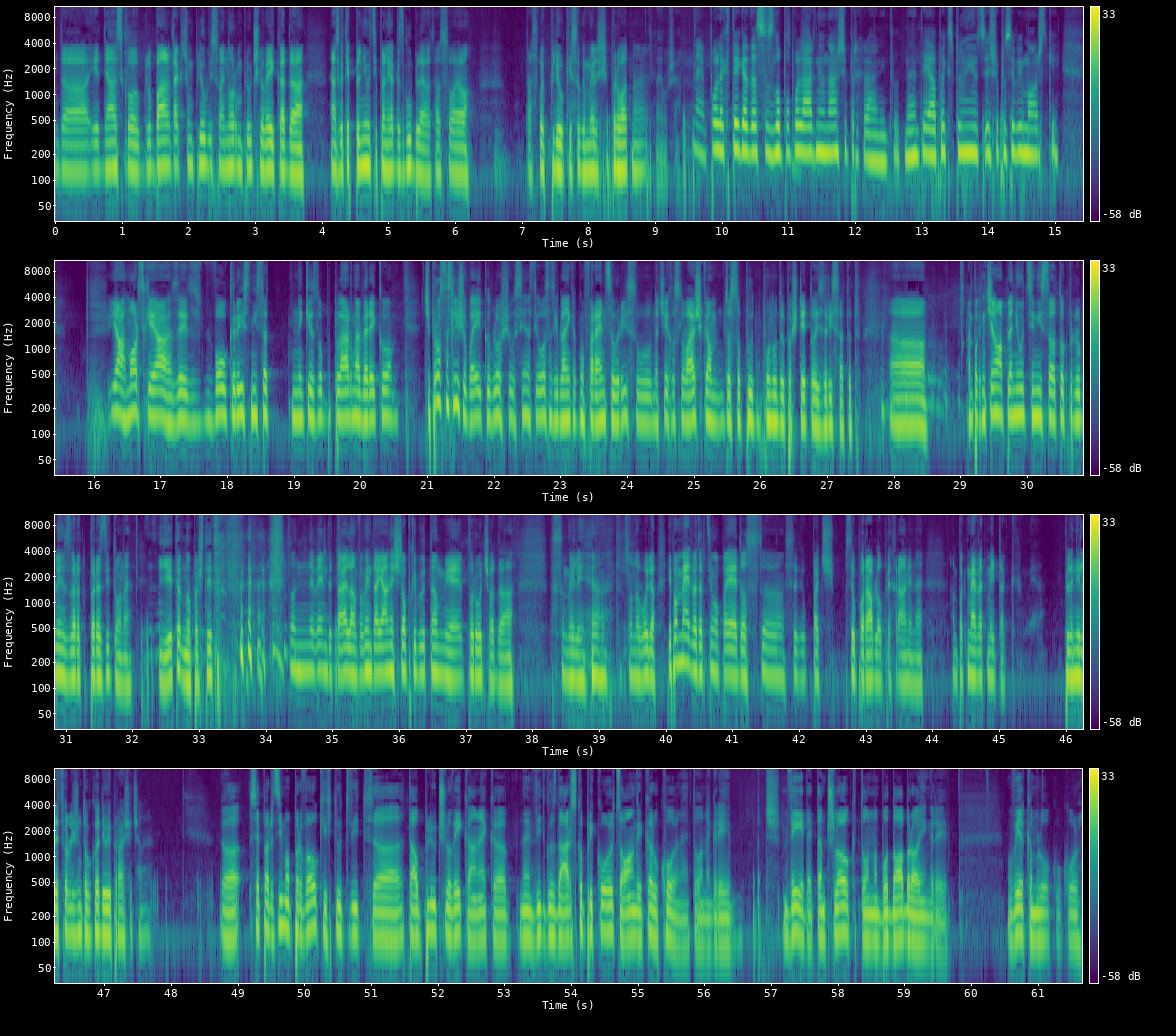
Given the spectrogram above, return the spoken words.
Da je dejansko globalno takšen vpliv, bi svoj enormni vpliv človeka, da dejansko ti plenilci pa nekako zgubljajo ta, svojo, ta svoj vpliv, ki so ga imeli še prvotno. Ne, poleg tega, da so zelo popularni v naši prehrani, tudi ne, te apex plenilci, še posebej morski. Ja, morski, ja, zdaj volk res niso nekaj zelo popularna, bi rekel. Čeprav sem slišal, da je bilo še v 70-80-ih bila neka konferenca v Risu na Čehoslovaškem, da so ponudili pašteto iz Risa. Uh, Ampak načeloma plenilci niso tako priljubljeni zaradi parazitov. Jeterno pa šteti. ne vem detajlov, ampak vem, da Janez Šop, ki je bil tam, je poročal, da so imeli ja, to na voljo. Je pa medved, recimo, pa je dost, uh, se, pač, se uporablja v prehrani, ne? ampak medved mi tak, ja. Plenilec vrližen tako, kot je bil prašič. Uh, se pa recimo pri volkih tudi vidi uh, ta vpliv človeka, ki vidi gozdarsko prikolco, on gre kar v kol, ne, to ne gre pač ve, da je tam človek, to ne bo dobro in gre v velikem loku. Kol.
